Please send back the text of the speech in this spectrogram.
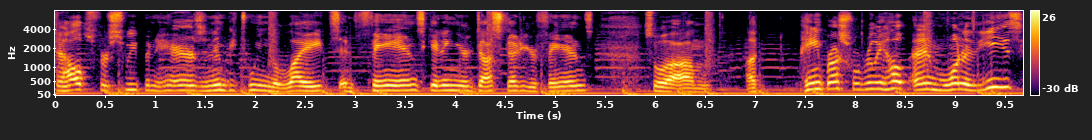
it helps for sweeping hairs and in between the lights and fans, getting your dust out of your fans. So um, a paintbrush will really help and one of these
